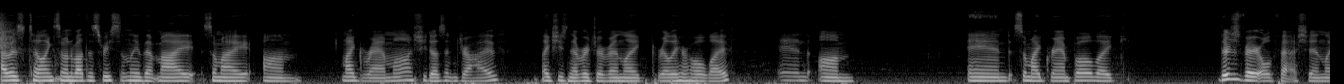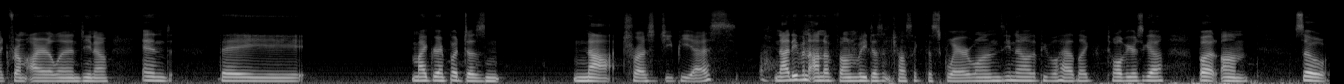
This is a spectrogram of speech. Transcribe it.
I was telling someone about this recently that my so my um my grandma she doesn't drive like she's never driven like really her whole life and um and so my grandpa like they're just very old fashioned like from Ireland you know and they my grandpa doesn't not trust GPS not even on a phone but he doesn't trust like the square ones you know that people had like 12 years ago but um so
